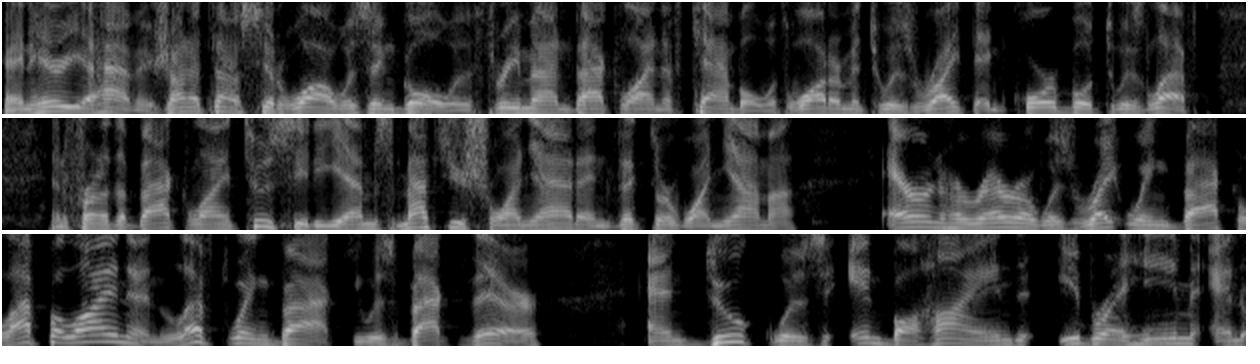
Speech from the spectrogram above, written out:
And here you have it. Jonathan Sirois was in goal with a three man back line of Campbell with Waterman to his right and Corbo to his left. In front of the back line, two CDMs, Mathieu and Victor Wanyama Aaron Herrera was right wing back. Lappalainen, left wing back. He was back there. And Duke was in behind Ibrahim and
